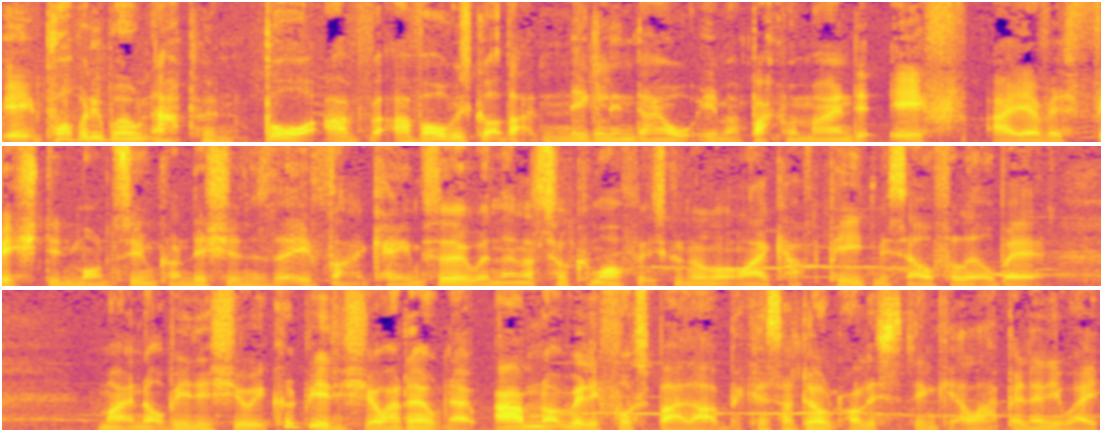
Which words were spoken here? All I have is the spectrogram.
it, probably won't happen, but I've, I've always got that niggling doubt in my back of my mind that if I ever fished in monsoon conditions, that if that came through and then I took them off, it's going to look like I've peed myself a little bit. Might not be an issue. It could be an issue. I don't know. I'm not really fussed by that because I don't honestly think it'll happen anyway.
